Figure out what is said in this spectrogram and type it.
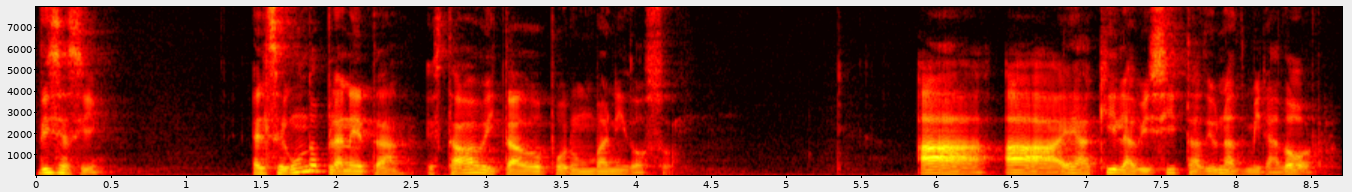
Dice así, el segundo planeta estaba habitado por un vanidoso. Ah, ah, he aquí la visita de un admirador,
